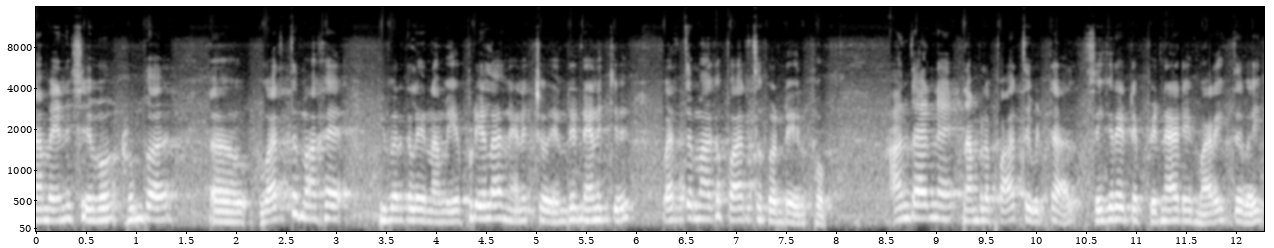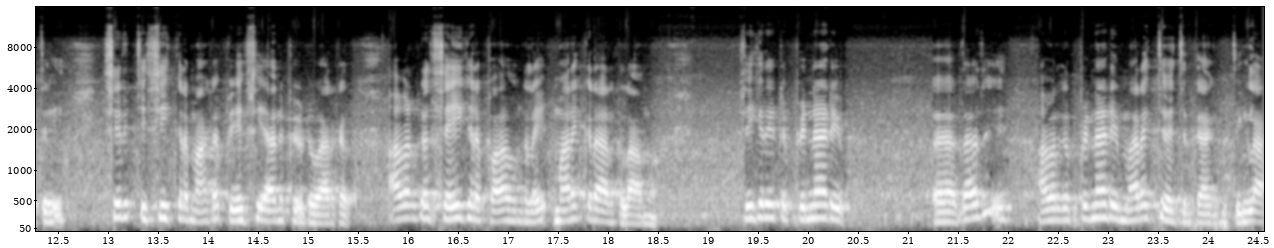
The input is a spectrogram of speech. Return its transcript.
நம்ம என்ன செய்வோம்? ரொம்ப வருத்தமாக இவர்களை நாம் எப்படியெல்லாம் நினச்சோம் என்று நினச்சி வருத்தமாக பார்த்து கொண்டே இருப்போம். அந்த அண்ணன் நம்மளை பார்த்து விட்டால் சிகரெட்டை பின்னாடி மறைத்து வைத்து சிரித்து சீக்கிரமாக பேசி அனுப்பிவிடுவார்கள் அவர்கள் செய்கிற பாவங்களை மறைக்கிறார்களாமா? சிகரெட்டு பின்னாடி அதாவது அவர்கள் பின்னாடி மறைத்து வச்சுருக்காங்க பார்த்தீங்களா?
